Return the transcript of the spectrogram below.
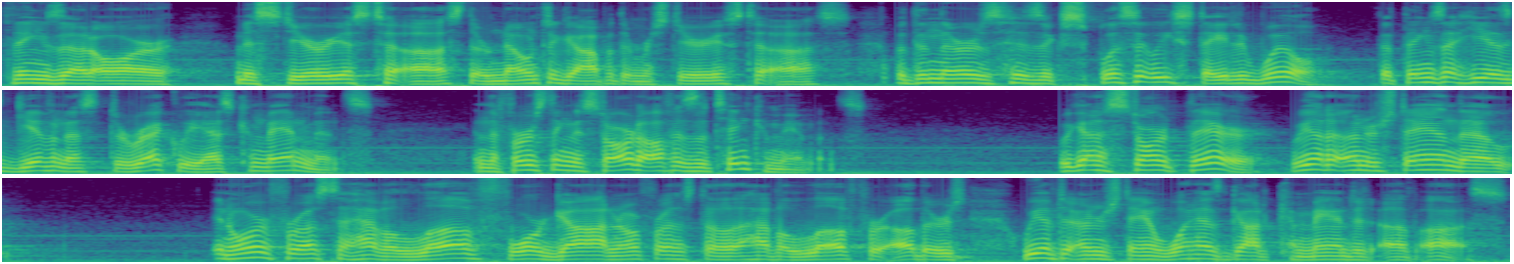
things that are mysterious to us. They're known to God, but they're mysterious to us. But then there is His explicitly stated will. the things that He has given us directly as commandments. And the first thing to start off is the Ten Commandments. We got to start there. We got to understand that in order for us to have a love for God, in order for us to have a love for others, we have to understand what has God commanded of us.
